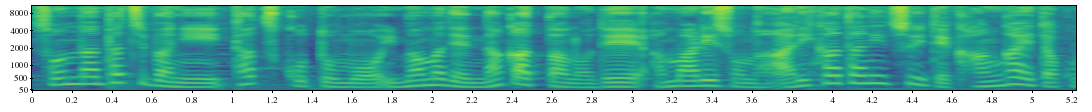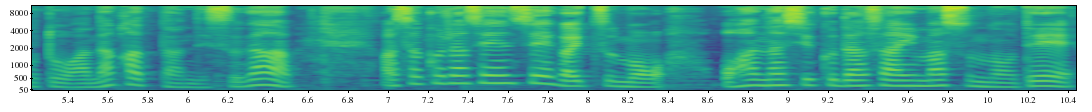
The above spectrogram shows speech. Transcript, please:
そんな立場に立つことも今までなかったのであまりその在り方について考えたことはなかったんですが朝倉先生がいつもお話しくださいますので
